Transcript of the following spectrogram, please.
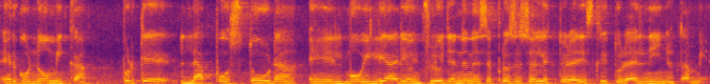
ergonómica, porque la postura, el mobiliario influyen en ese proceso de lectura y escritura del niño también.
